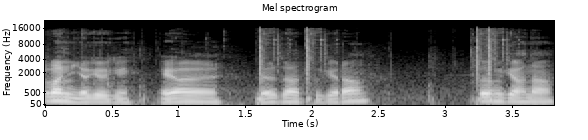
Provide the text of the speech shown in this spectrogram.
소반님 여기 여기 AR 레다 두 개랑 소형기 하나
